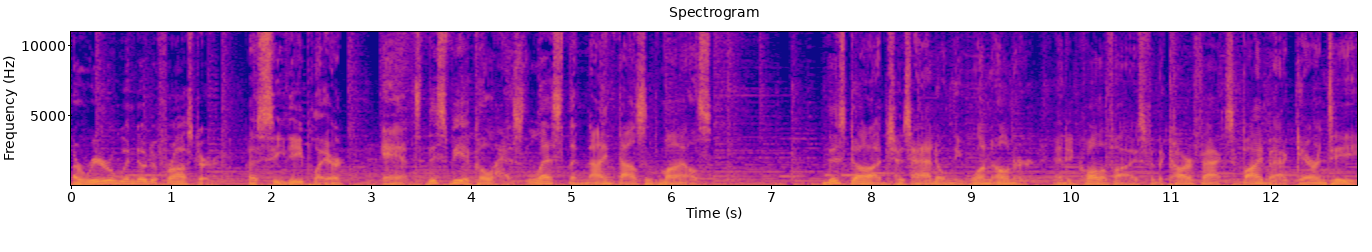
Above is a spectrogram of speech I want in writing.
a rear window defroster, a CD player, and this vehicle has less than 9,000 miles. This Dodge has had only one owner and it qualifies for the Carfax buyback guarantee.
